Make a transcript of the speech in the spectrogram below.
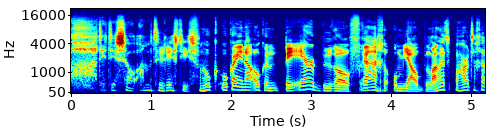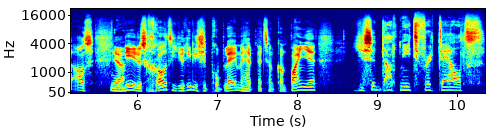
oh, dit is zo amateuristisch. Van hoe, hoe kan je nou ook een PR-bureau vragen om jouw belangen te behartigen als wanneer je dus grote juridische problemen hebt met zo'n campagne, je ze dat niet vertelt.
